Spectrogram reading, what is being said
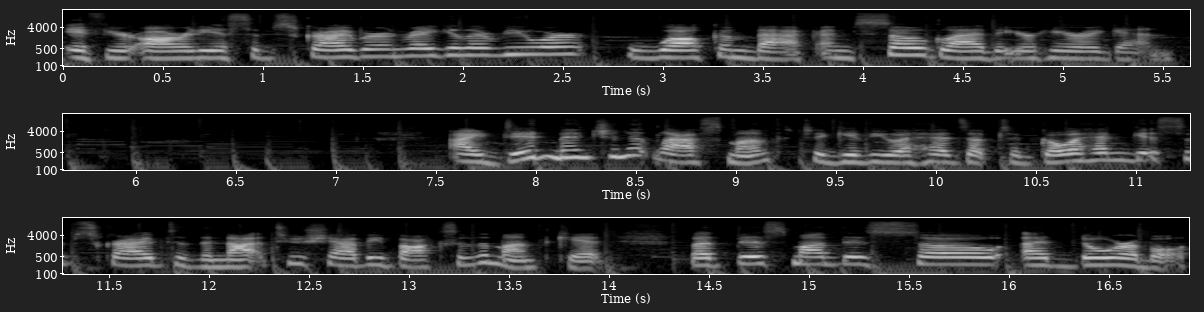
If you're already a subscriber and regular viewer, welcome back. I'm so glad that you're here again. I did mention it last month to give you a heads up to go ahead and get subscribed to the Not 2 Shabby Box of the Month kit, but this month is so adorable,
